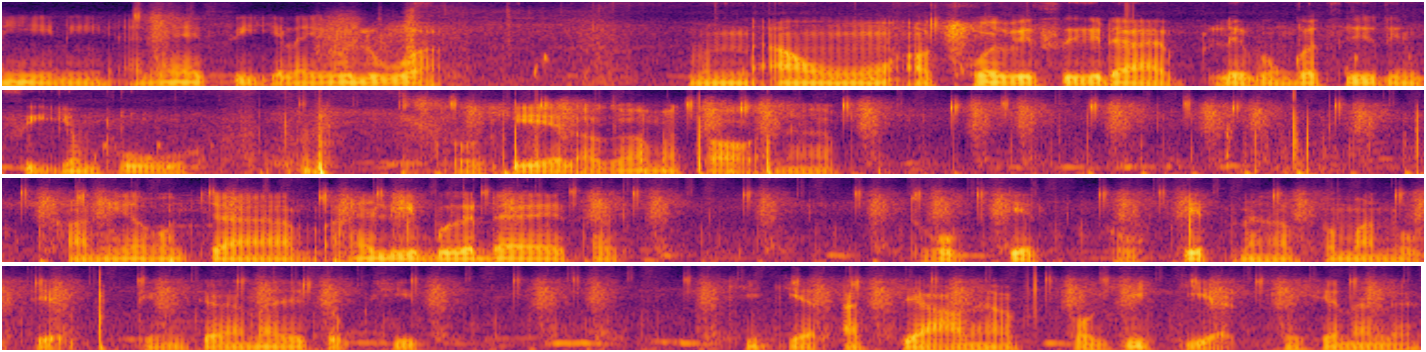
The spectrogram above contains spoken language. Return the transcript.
นี่นี่อันนี้สีอะไรไม่รู้อะ มันเอาเอาถ้วยไปซื้อได้ เลยผมก็ซื้อถึงสีชมพู โอเคแล้วก็มาต่อกันนะครับ คราวนี้ก็คงจะให้รีเบิร์ดได้สักหกเจ็ดหกเจ็ดนะครับ ประมาณหกเจ็ดถึงจะน่าจะจบคลิปขี้เกียจอัดยาวนะครับพราะขี้เกียจแค่นั้นแหละ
